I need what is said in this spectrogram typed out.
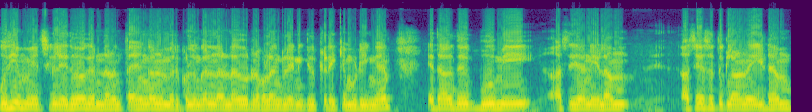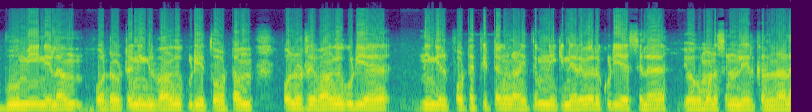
புதிய முயற்சிகள் எதுவாக இருந்தாலும் தயங்காமல் மேற்கொள்ளுங்கள். நல்ல ஒரு பலன்களை நீங்கள் கிடைக்க முடியுங்க. ஏதாவது பூமி அசைய நிலம் அசைய சொத்துக்களான இடம் பூமி நிலம் போன்றவற்றை நீங்கள் வாங்கக்கூடிய தோட்டம் போன்றவற்றை வாங்கக்கூடிய நீங்கள் போட்ட திட்டங்கள் அனைத்தும் இன்னைக்கு நிறைவேறக்கூடிய சில யோகமான சூழ்நிலை இருக்கிறதுனால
